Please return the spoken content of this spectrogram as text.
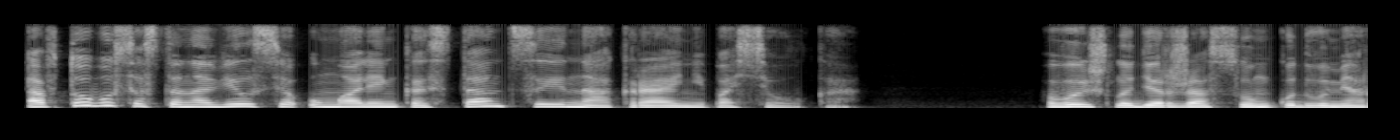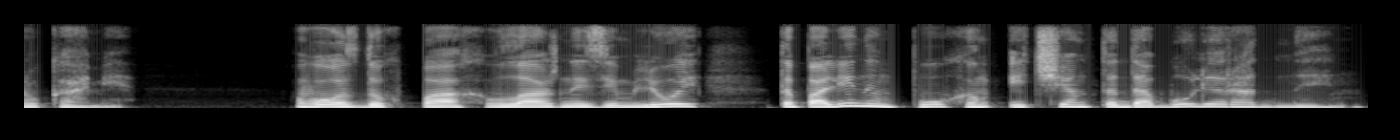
Автобус остановился у маленькой станции на окраине поселка. Вышла, держа сумку двумя руками. Воздух пах влажной землей, тополиным пухом и чем-то до боли родным.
